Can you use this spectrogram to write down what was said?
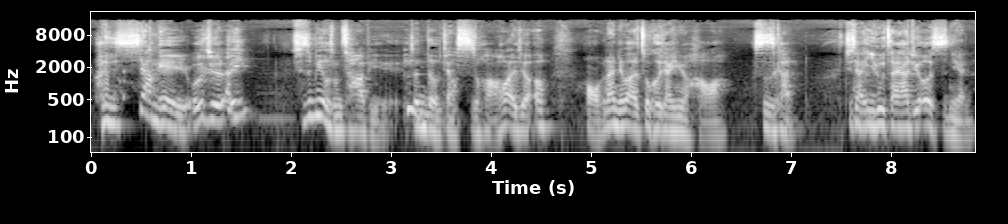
很像哎、我就觉得哎、其实没有什么差别、真的讲实话。后来就哦哦，那你要不要来做客家音乐？好啊，试试看。就这样一路栽下去二十年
